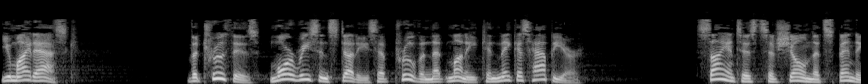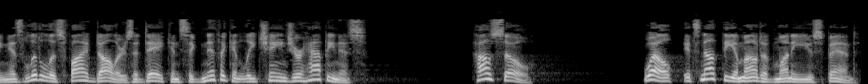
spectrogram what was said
You might ask. The truth is, more recent studies have proven that money can make us happier. Scientists have shown that spending as little as $5 a day can significantly change your happiness. How so? Well, it's not the amount of money you spend,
